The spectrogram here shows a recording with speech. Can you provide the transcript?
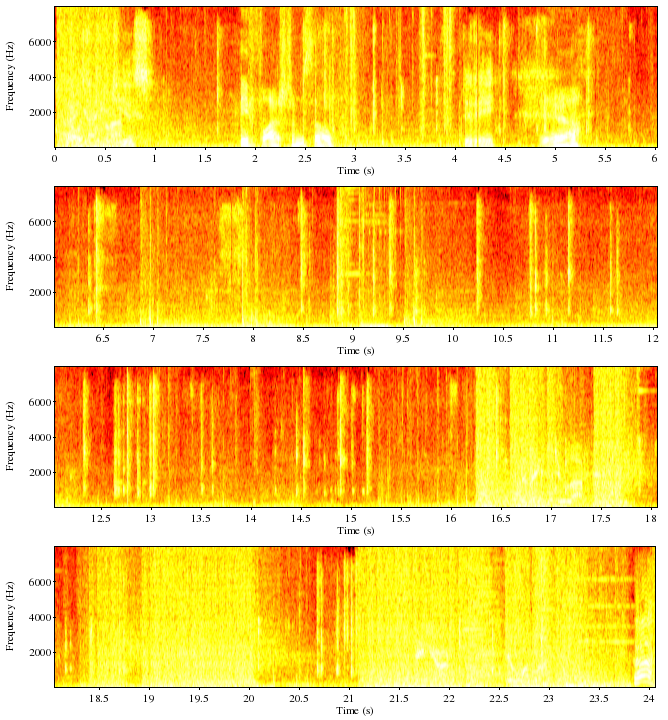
That was beauteous. He flashed himself. Did he? Yeah. That makes two left. Stay sharp. Still one left. Ah!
